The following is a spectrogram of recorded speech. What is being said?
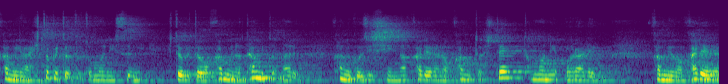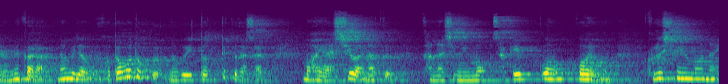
神は人々と共に住み人々は神の民となる。神ご自身が彼らの神として共におられる。神は彼らの目から涙をことごとく拭い取ってくださる。もはや死はなく悲しみも叫び声も苦しみもない。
